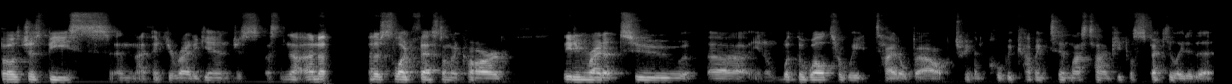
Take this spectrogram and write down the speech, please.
both just beasts, and I think you're right again. Just another slugfest on the card, leading right up to uh, you know what the welterweight title bout between Colby Covington. Last time people speculated that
